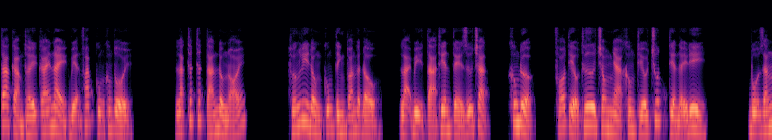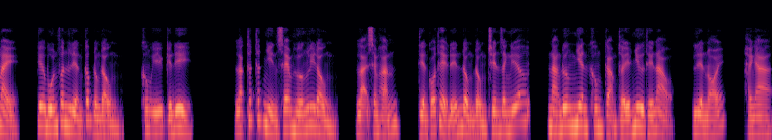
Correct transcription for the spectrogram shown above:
Ta cảm thấy cái này biện pháp cũng không tồi. Lạc thất thất tán đồng nói. Hướng ly đồng cũng tính toán gật đầu, lại bị tả thiên tề giữ chặt, không được, phó tiểu thư trong nhà không thiếu chút tiền ấy đi. Bộ dáng này, kia bốn phân liền cấp đồng đồng, không ý kiến đi. Lạc thất thất nhìn xem hướng ly đồng, lại xem hắn, tiền có thể đến đồng đồng trên danh nghĩa, nàng đương nhiên không cảm thấy như thế nào, liền nói, hành a,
